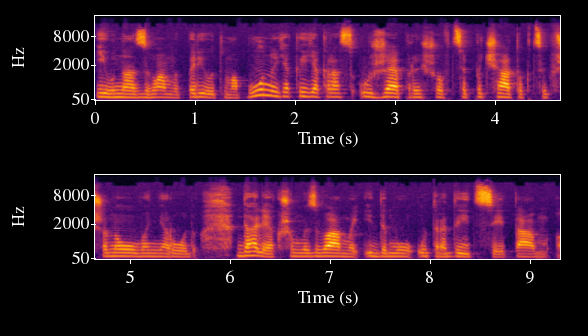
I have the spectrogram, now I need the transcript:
І у нас з вами період Мабуну, який якраз уже пройшов, це початок цих вшановування роду. Далі, якщо ми з вами йдемо у традиції там е,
